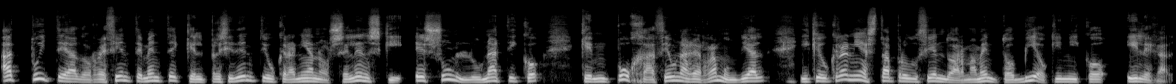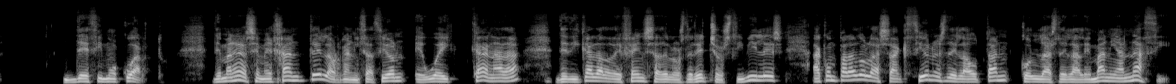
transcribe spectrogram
ha tuiteado recientemente que el presidente ucraniano Zelensky es un lunático que empuja hacia una guerra mundial y que Ucrania está produciendo armamento bioquímico ilegal. Décimo cuarto. De manera semejante, la organización Awake Canada, dedicada a la defensa de los derechos civiles, ha comparado las acciones de la OTAN con las de la Alemania nazi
